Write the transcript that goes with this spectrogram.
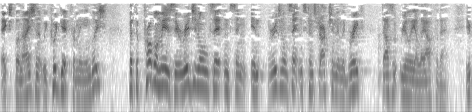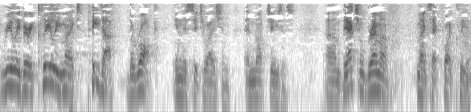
explanation that we could get from the English, but the problem is the original sentence in, in original sentence construction in the Greek doesn't really allow for that. It really very clearly makes Peter the rock in this situation and not Jesus. Um, the actual grammar makes that quite clear.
